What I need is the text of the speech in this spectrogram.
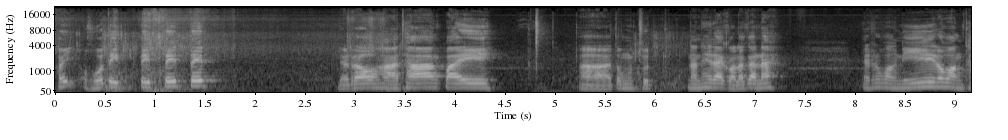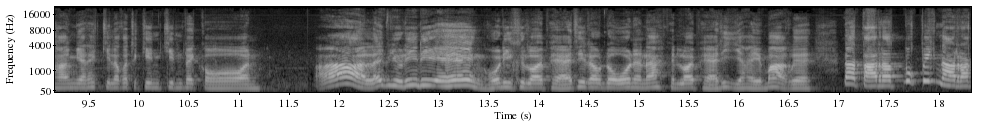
เฮ้ยโอ้โหติดติดติดติดเดี๋ยวเราหาทางไปอ่าตรงจุดนั้นให้ได้ก่อนแล้วกันนะ ในระหว่างนี้ระหว่างทางมีอะไรให้กินเราก็จะกินกินไปก่อนอ่าแล้วอยู่นี่นี่เอง โหนี่คือรอยแผลที่เราโดนนะนะเป็นรอยแผลที่ใหญ่มากเลย หน้าตาเราปุ๊กปิ๊กน่ารัก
